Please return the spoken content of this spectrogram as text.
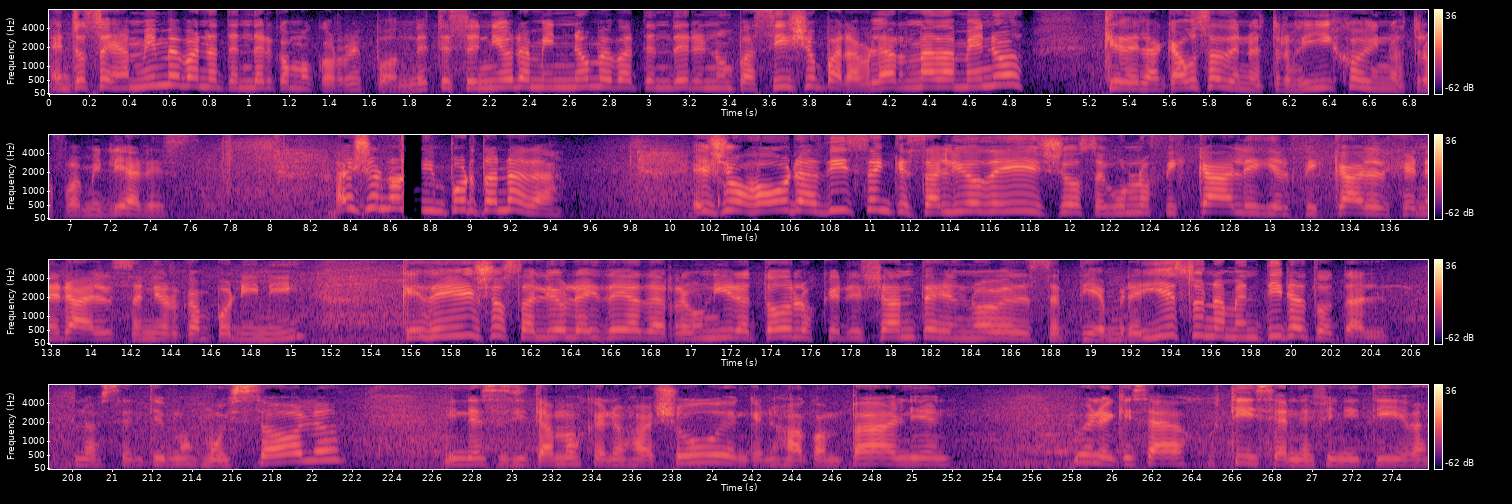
Entonces a mí me van a atender como corresponde. Este señor a mí no me va a atender en un pasillo para hablar nada menos que de la causa de nuestros hijos y nuestros familiares. A ellos no les importa nada. Ellos ahora dicen que salió de ellos, según los fiscales y el fiscal general, señor Camponini, que de ellos salió la idea de reunir a todos los querellantes el 9 de septiembre. Y es una mentira total. Nos sentimos muy solos y necesitamos que nos ayuden, que nos acompañen. Bueno, y que se haga justicia en definitiva.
